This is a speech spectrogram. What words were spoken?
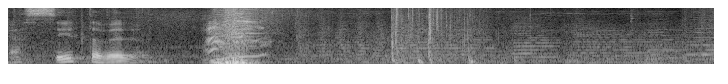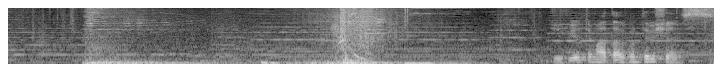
Caceta, velho. Devia ter matado quando teve chance.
